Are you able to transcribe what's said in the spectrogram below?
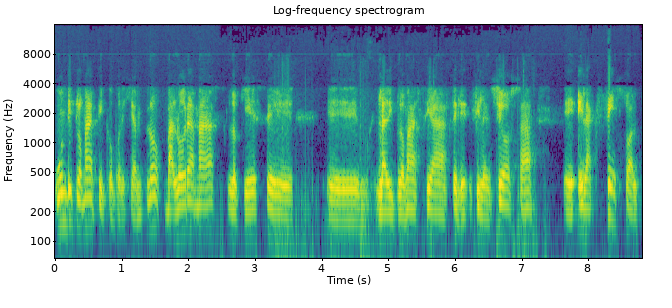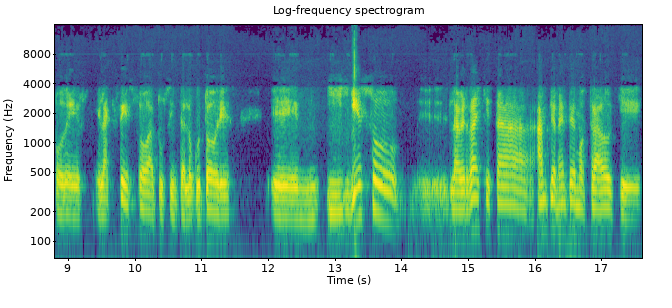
un diplomático, por ejemplo, valora más lo que es eh, la diplomacia silenciosa, eh, el acceso al poder, el acceso a tus interlocutores. Eh, y, eso, la verdad es que está ampliamente demostrado que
